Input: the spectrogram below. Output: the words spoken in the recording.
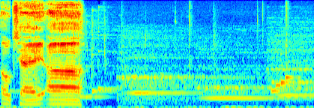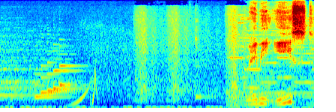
Okay, uh... Maybe east?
